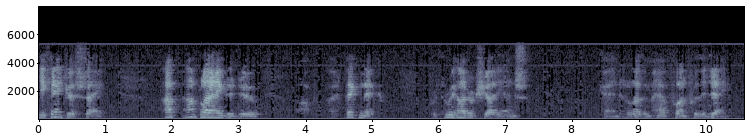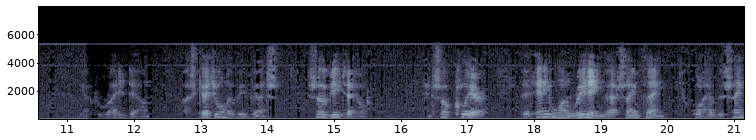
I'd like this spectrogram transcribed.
You can't just say, I'm, I'm planning to do a picnic for 300 shut-ins and let them have fun for the day. You have to write it down, a schedule of events so detailed and so clear that anyone reading that same thing will have the same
